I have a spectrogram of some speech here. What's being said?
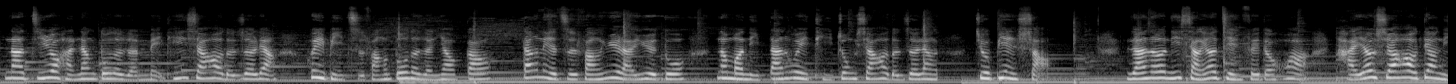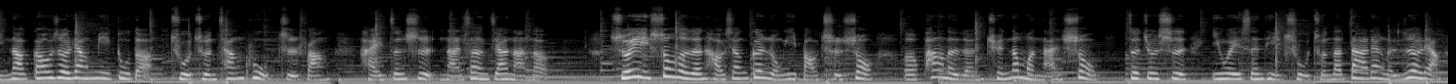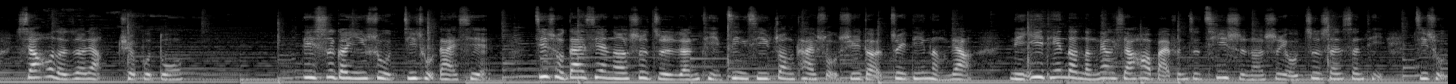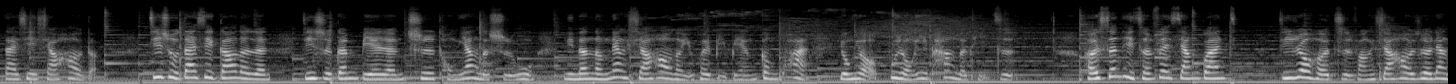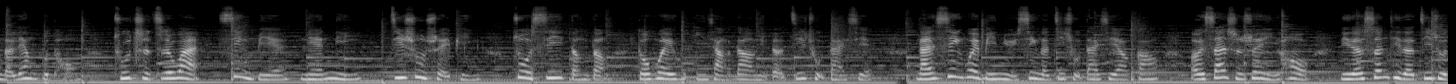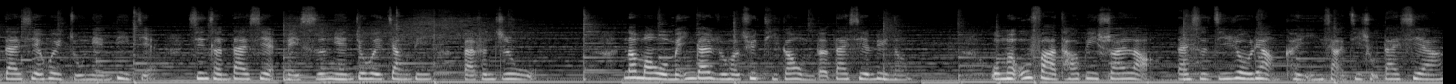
那肌肉含量多的人每天消耗的热量会比脂肪多的人要高。当你的脂肪越来越多，那么你单位体重消耗的热量就变少。然而，你想要减肥的话，还要消耗掉你那高热量密度的储存仓库脂肪，还真是难上加难了。所以，瘦的人好像更容易保持瘦。而胖的人却那么难受，这就是因为身体储存了大量的热量，消耗的热量却不多。第四个因素，基础代谢。基础代谢呢，是指人体静息状态所需的最低能量。你一天的能量消耗百分之七十呢，是由自身身体基础代谢消耗的。基础代谢高的人，即使跟别人吃同样的食物，你的能量消耗呢，也会比别人更快。拥有不容易胖的体质，和身体成分相关，肌肉和脂肪消耗热量的量不同。除此之外，性别、年龄、激素水平、作息等等都会影响到你的基础代谢。男性会比女性的基础代谢要高，而三十岁以后，你的身体的基础代谢会逐年递减，新陈代谢每十年就会降低百分之五。那么，我们应该如何去提高我们的代谢率呢？我们无法逃避衰老，但是肌肉量可以影响基础代谢啊。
